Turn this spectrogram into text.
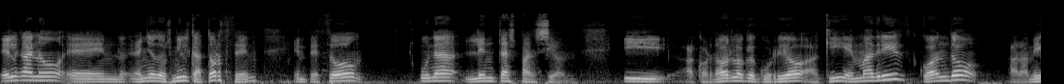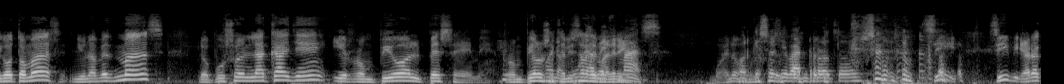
él ganó en el año 2014, empezó una lenta expansión. Y acordaos lo que ocurrió aquí en Madrid cuando al amigo Tomás, ni una vez más, lo puso en la calle y rompió al PSM, rompió a los Bueno, socialistas una de vez Madrid. más. Bueno, Porque esos llevan rotos. Sí, sí, y ahora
